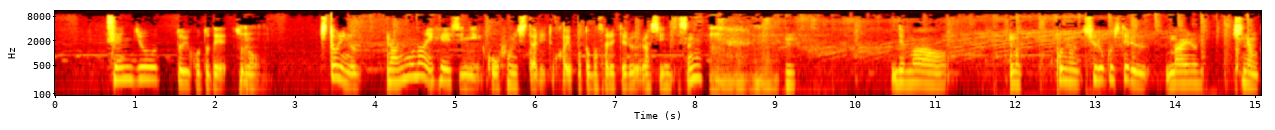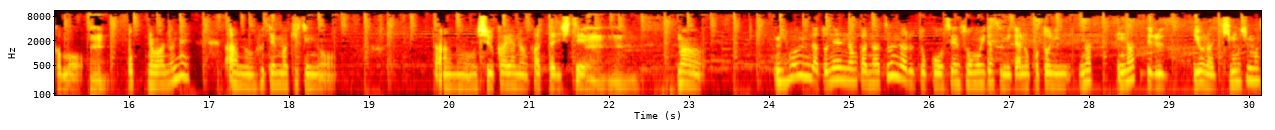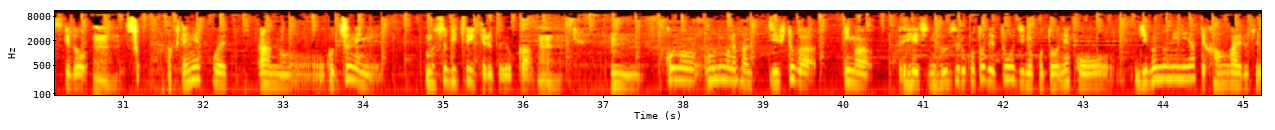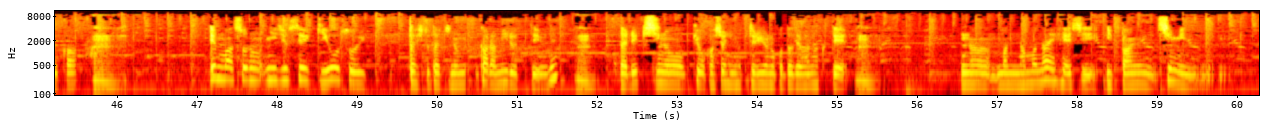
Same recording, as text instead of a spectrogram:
戦場ということで、その、一人の何もない兵士に興奮したりとかいうこともされてるらしいんですね。うんうんで、まあ、まあ、この収録してる前の日なんかも、うん。うん。沖縄のね、あの、普天間基地の、あの、集会やなんかあったりして、うんうん。まあ、日本だとね、なんか夏になるとこう戦争を思い出すみたいなことにななってるような気もしますけど、うん。そうなくてね、こうやあの、こう常に結びついてるというか、うん。うん、この森村さんっていう人が今、兵士に扮することで当時のことをね、こう、自分の身になって考えるというか、うん。で、まあその20世紀をそういった人たちの目から見るっていうね、うん。ただ歴史の教科書に載ってるようなことではなくて、うん。な、まあ、名もない兵士、一般市民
